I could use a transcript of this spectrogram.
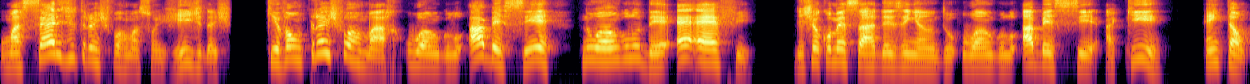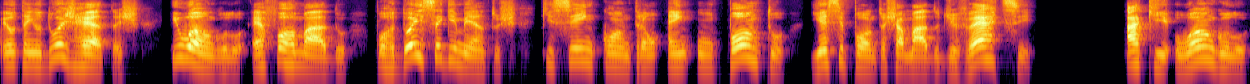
uma série de transformações rígidas que vão transformar o ângulo ABC no ângulo DEF. Deixa eu começar desenhando o ângulo ABC aqui. Então, eu tenho duas retas e o ângulo é formado por dois segmentos que se encontram em um ponto, e esse ponto é chamado de vértice, aqui o ângulo,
